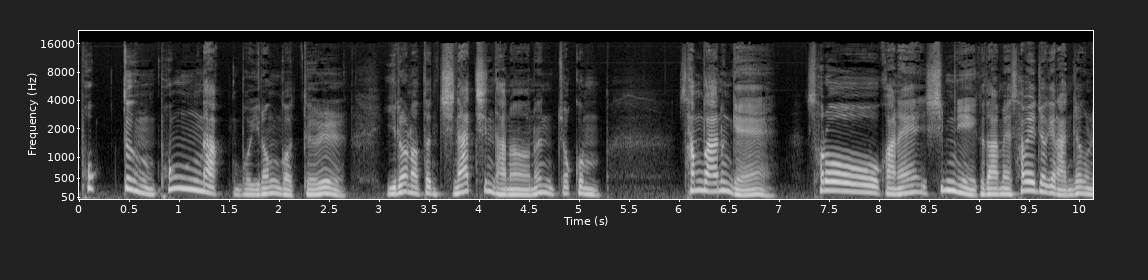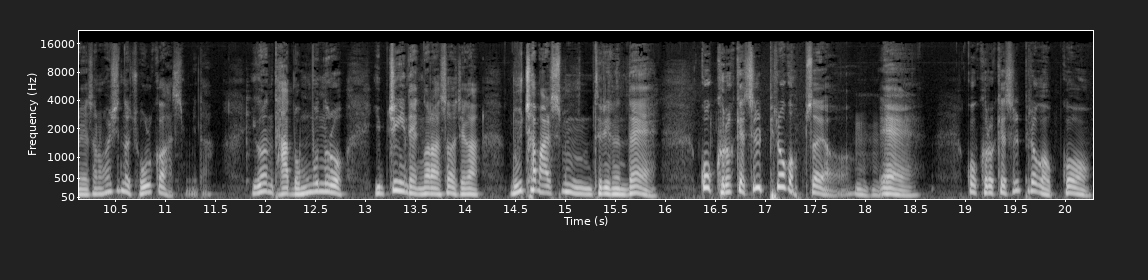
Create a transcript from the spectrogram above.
폭등, 폭락 뭐 이런 것들 이런 어떤 지나친 단어는 조금 삼가하는 게 서로 간의 심리 그다음에 사회적인 안정을 위해서는 훨씬 더 좋을 것 같습니다. 이건 다 논문으로 입증이 된 거라서 제가 누차 말씀드리는데 꼭 그렇게 쓸 필요가 없어요. 예. 꼭 그렇게 쓸 필요가 없고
